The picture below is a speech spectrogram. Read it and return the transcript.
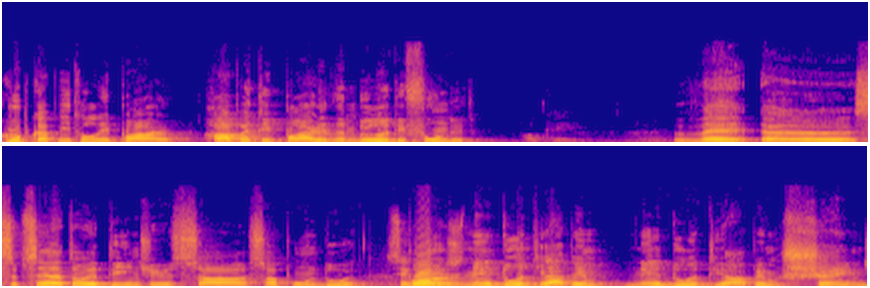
grup kapitulli i parë po. hapet i pari dhe mbyllet i fundit. Okej. Dhe sepse ato e dinë që sa sa punë duhet. Por ne duhet të japim, ne duhet të japim shenjë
